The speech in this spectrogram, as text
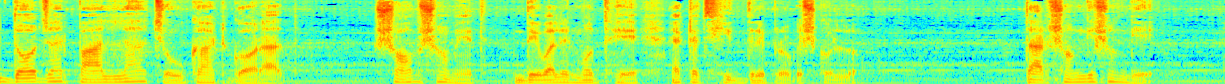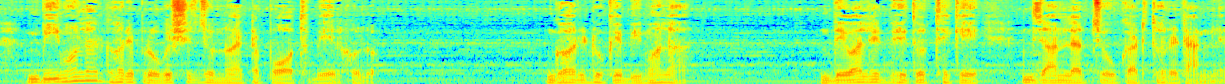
দরজার পাল্লা চৌকাট গড়াদ সব সমেত দেওয়ালের মধ্যে একটা ছিদ্রে প্রবেশ করল। তার সঙ্গে সঙ্গে বিমলার ঘরে প্রবেশের জন্য একটা পথ বের হল। ঘরে ঢুকে বিমলা দেওয়ালের ভেতর থেকে জানলার চৌকাট ধরে টানলেন।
